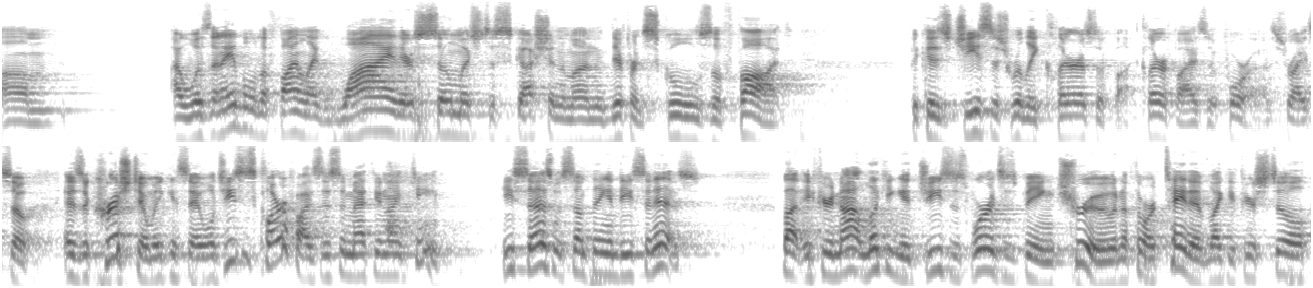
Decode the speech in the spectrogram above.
Um, I was unable to find like why there's so much discussion among different schools of thought because Jesus really clarifies, clarifies it for us, right? So, as a Christian, we can say, well, Jesus clarifies this in Matthew 19. He says what something indecent is. But if you're not looking at Jesus' words as being true and authoritative, like if you're still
